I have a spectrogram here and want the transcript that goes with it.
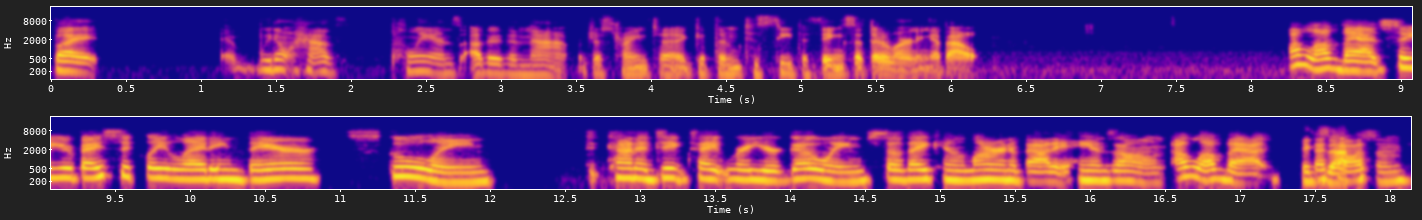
but we don't have plans other than that. We're just trying to get them to see the things that they're learning about. I love that. So you're basically letting their schooling kind of dictate where you're going so they can learn about it hands on. I love that. Exactly. That's awesome.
